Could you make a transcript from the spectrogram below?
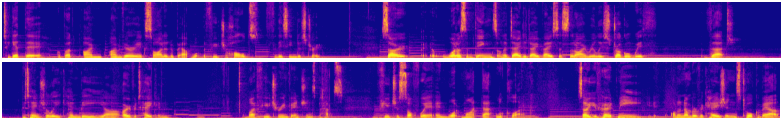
to get there, but I'm, I'm very excited about what the future holds for this industry. So, what are some things on a day to day basis that I really struggle with that potentially can be uh, overtaken by future inventions, perhaps future software, and what might that look like? So, you've heard me on a number of occasions talk about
